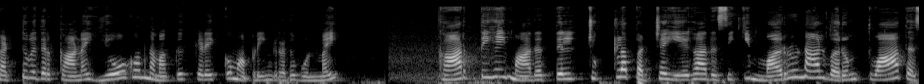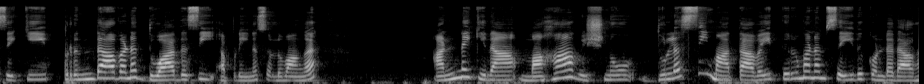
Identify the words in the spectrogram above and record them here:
கட்டுவதற்கான யோகம் நமக்கு கிடைக்கும் அப்படிங்கிறது உண்மை. கார்த்திகை மாதத்தில் சுக்லபட்ச ஏகாதசிக்கு மறுநாள் வரும் துவாதசிக்கு பிருந்தாவன துவாதசி அப்படின்னு சொல்லுவாங்க. அன்னைக்கு தான் மகாவிஷ்ணு துளசி மாதாவை திருமணம் செய்து கொண்டதாக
